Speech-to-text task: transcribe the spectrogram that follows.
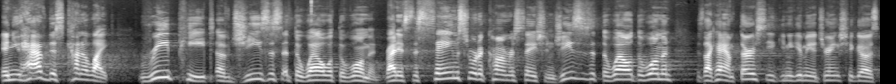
And you have this kind of like repeat of Jesus at the well with the woman, right? It's the same sort of conversation. Jesus at the well with the woman is like, hey, I'm thirsty. Can you give me a drink? She goes,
